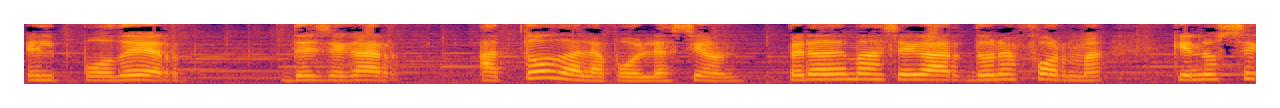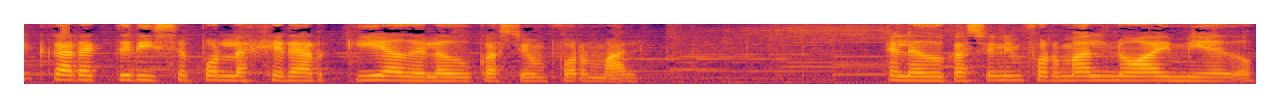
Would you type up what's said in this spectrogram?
el poder de llegar a toda la población, pero además llegar de una forma que no se caracterice por la jerarquía de la educación formal. En la educación informal no hay miedo,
